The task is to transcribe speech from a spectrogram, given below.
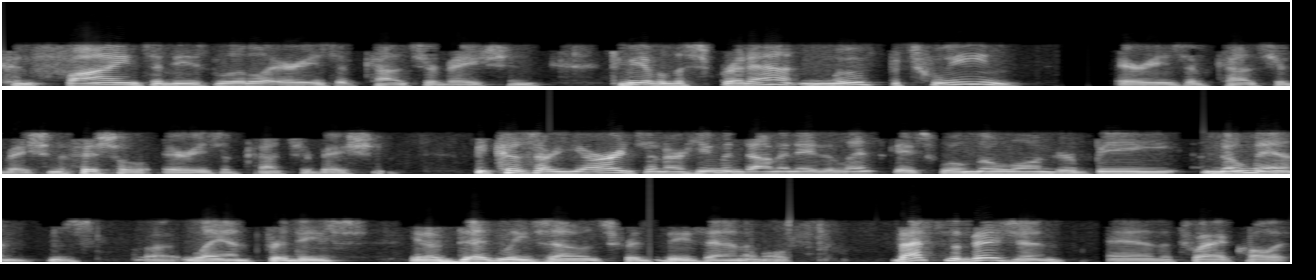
confined to these little areas of conservation to be able to spread out and move between areas of conservation, official areas of conservation. Because our yards and our human dominated landscapes will no longer be no man's uh, land for these you know, deadly zones for these animals. That's the vision, and that's why I call it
